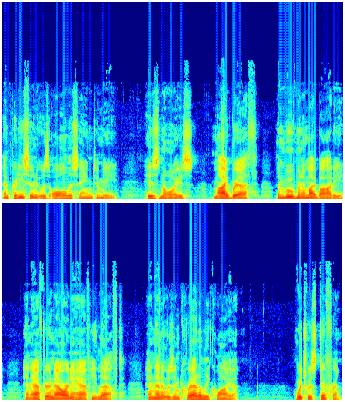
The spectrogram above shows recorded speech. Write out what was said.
and pretty soon it was all the same to me his noise, my breath, the movement of my body. And after an hour and a half, he left. And then it was incredibly quiet, which was different,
